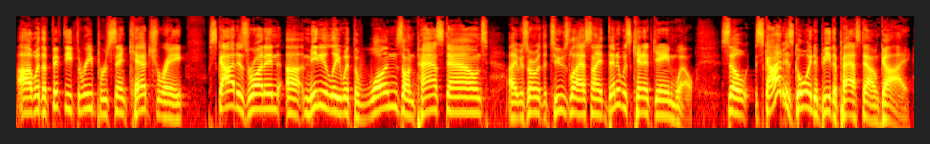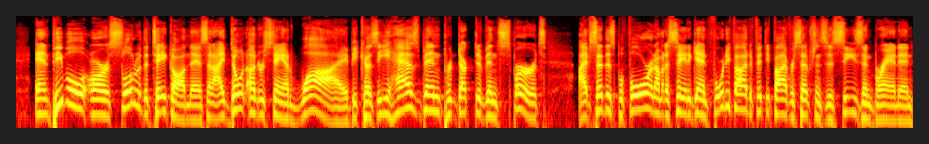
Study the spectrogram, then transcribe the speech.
Uh, with a 53% catch rate, Scott is running uh, immediately with the ones on pass downs. Uh, he was running with the twos last night. Then it was Kenneth Gainwell. So Scott is going to be the pass down guy. And people are slow to the take on this, and I don't understand why because he has been productive in spurts. I've said this before, and I'm going to say it again: 45 to 55 receptions this season. Brandon,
